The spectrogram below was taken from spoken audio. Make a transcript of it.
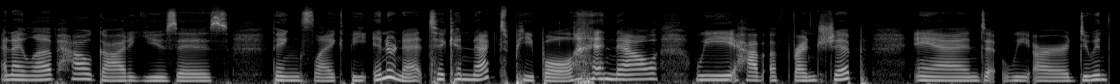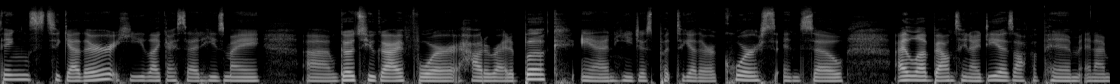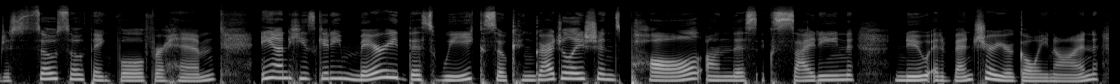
And I love how God uses things like the internet to connect people. And now we have a friendship and we are doing things together. He, like I said, he's my um, go to guy for how to write a book, and he just put together a course. And so I love bouncing ideas off of him, and I'm just so, so thankful for him. And he's getting married this week. So, congratulations, Paul, on this exciting new adventure you're going on.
